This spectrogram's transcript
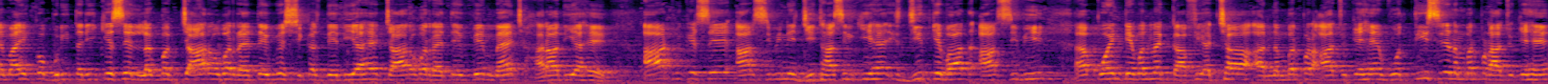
एमआई को बुरी तरीके से लगभग चार ओवर रहते हुए शिकस्त दे दिया है। चार ओवर रहते हुए मैच हरा दिया है। आठ विकेट से आरसीबी ने जीत हासिल की है। इस जीत के बाद आरसीबी पॉइंट टेबल में काफ़ी अच्छा नंबर पर आ चुके हैं। वो तीसरे नंबर पर आ चुके हैं।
